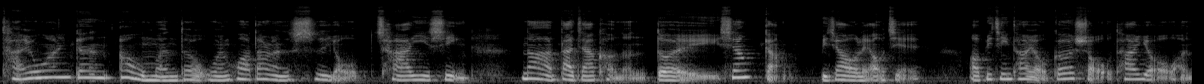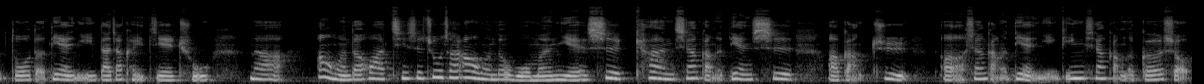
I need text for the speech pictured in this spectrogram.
台湾跟澳门的文化当然是有差异性，那大家可能对香港比较了解啊，毕竟它有歌手，它有很多的电影，大家可以接触。那澳门的话，其实住在澳门的我们也是看香港的电视啊、港剧、呃、香港的电影，听香港的歌手，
